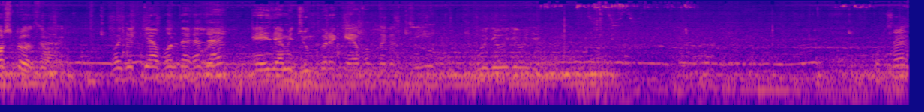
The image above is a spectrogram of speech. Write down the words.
কষ্ট অনেক। ওই যে কেয়া ফল দেখা যায়। এই যে আমি জুম করে কেয়া ফল দেখাচ্ছি। ওই যে ওই বুঝছেন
